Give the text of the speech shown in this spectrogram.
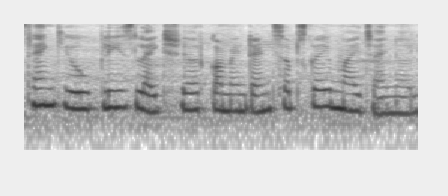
Thank you. Please like, share, comment and subscribe my channel.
